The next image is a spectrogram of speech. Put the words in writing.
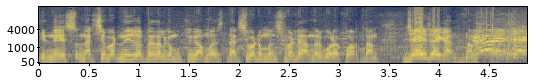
ఈ నేస్- నర్సీపట్నం నియోజక ప్రజలకు ముఖ్యంగా నర్సీపట్నం మున్సిపాలిటీ అందరూ కూడా కోరుతాను. జై జగన్. నమస్కారం.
